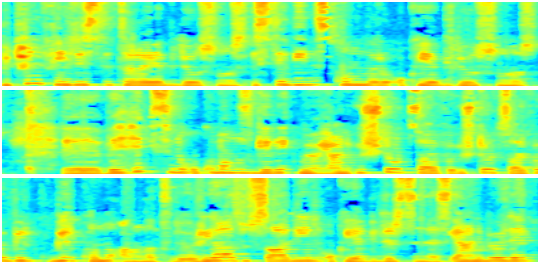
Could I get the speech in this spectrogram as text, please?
Bütün fihristi tarayabiliyorsunuz. İstediğiniz konuları okuyabiliyorsunuz. E, ve hepsini okumanız gerekmiyor. Yani 3-4 sayfa 3-4 sayfa bir, bir konu anlatılıyor. Riyazu Salih'in okuyabilirsiniz. Yani böyle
